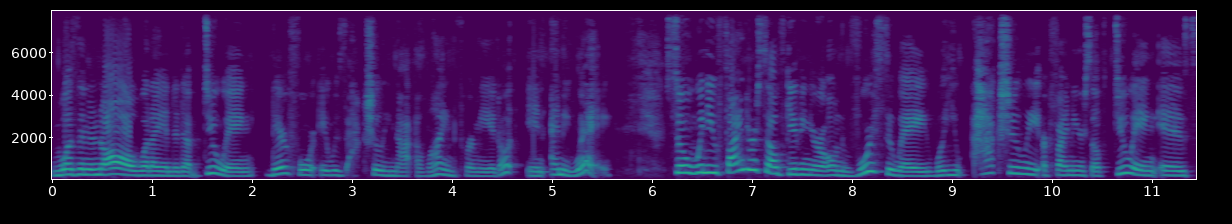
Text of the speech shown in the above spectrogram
wasn't at all what I ended up doing. Therefore, it was actually not aligned for me at all, in any way. So when you find yourself giving your own voice away, what you actually are finding yourself doing is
